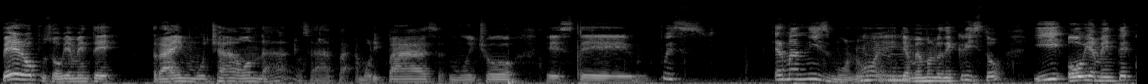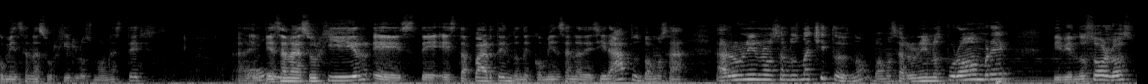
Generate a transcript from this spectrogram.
pero pues obviamente traen mucha onda, o sea, amor y paz, mucho, este, pues, hermanismo, ¿no? Eh, llamémoslo de Cristo, y obviamente comienzan a surgir los monasterios. Ah, Oh. Empiezan a surgir este esta parte en donde comienzan a decir, ah, pues vamos a, a reunirnos a los machitos, ¿no? Vamos a reunirnos puro hombre, viviendo solos.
